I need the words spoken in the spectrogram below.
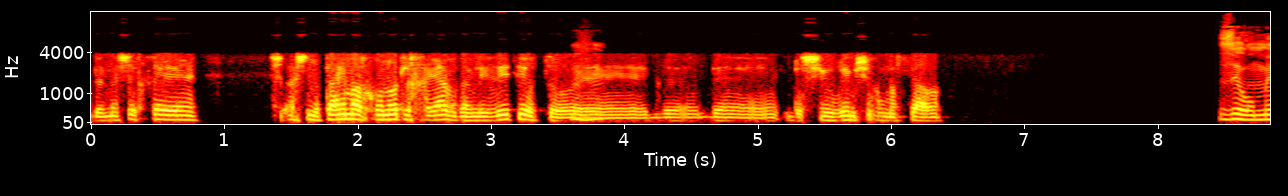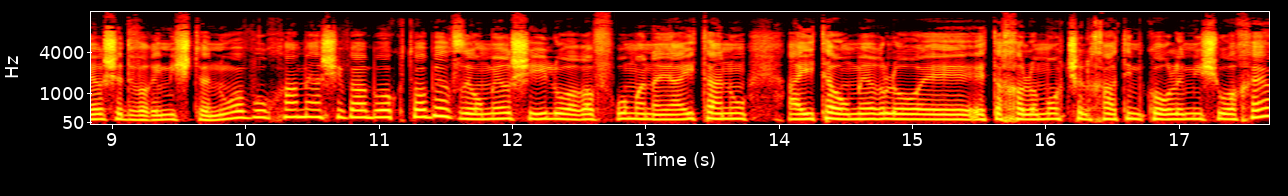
במשך uh, השנתיים האחרונות לחייו גם ליוויתי אותו mm-hmm. uh, ב, ב, בשיעורים שהוא מסר. זה אומר שדברים השתנו עבורך מה-7 באוקטובר? זה אומר שאילו הרב פרומן היה איתנו, היית אומר לו uh, את החלומות שלך תמכור למישהו אחר?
